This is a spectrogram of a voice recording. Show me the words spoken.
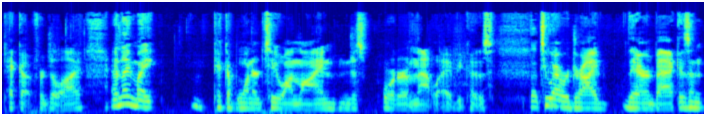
pickup for July. And I might pick up one or two online and just order them that way because That's two good. hour drive there and back isn't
